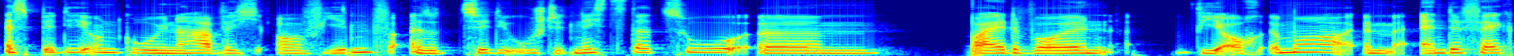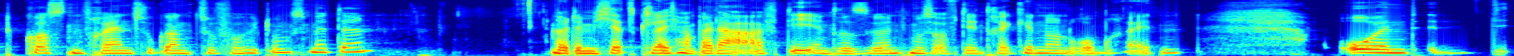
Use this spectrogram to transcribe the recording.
SPD und Grüne habe ich auf jeden Fall, also CDU steht nichts dazu. Ähm, beide wollen, wie auch immer, im Endeffekt kostenfreien Zugang zu Verhütungsmitteln. Würde mich jetzt gleich mal bei der AfD interessieren. Ich muss auf den drei Kindern rumreiten. Und die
